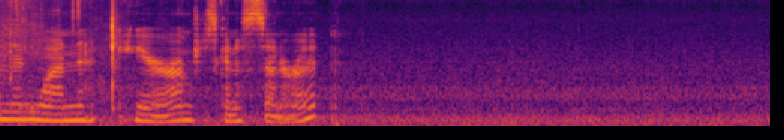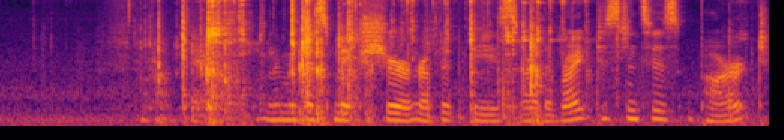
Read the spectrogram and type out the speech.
And then one here. I'm just going to center it. Let me just make sure that these are the right distances apart.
